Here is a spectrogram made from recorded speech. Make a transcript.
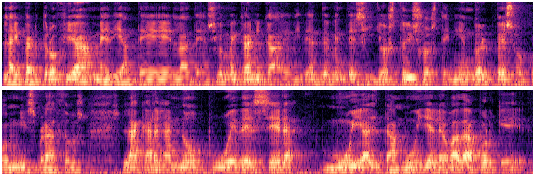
la hipertrofia mediante la tensión mecánica. Evidentemente, si yo estoy sosteniendo el peso con mis brazos, la carga no puede ser muy alta, muy elevada, porque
